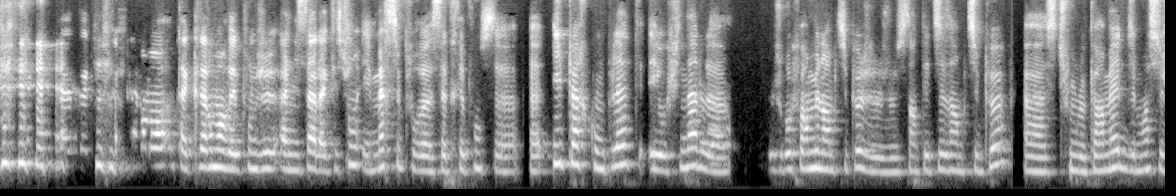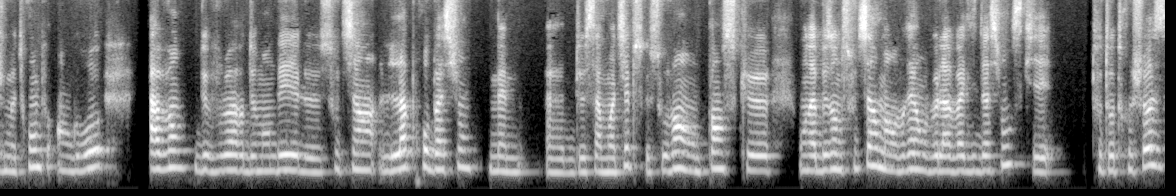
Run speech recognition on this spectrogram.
tu as, clairement répondu, Anissa, à la question et merci pour euh, cette réponse euh, hyper complète et au final, je reformule un petit peu, je, synthétise un petit peu. Euh, si tu me le permets, dis-moi si je me trompe. En gros, avant de vouloir demander le soutien, l'approbation même euh, de sa moitié, parce que souvent on pense que on a besoin de soutien, mais en vrai on veut la validation, ce qui est tout autre chose.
